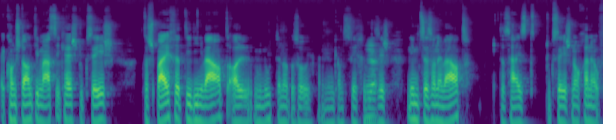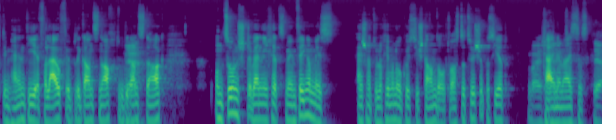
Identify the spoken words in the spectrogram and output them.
eine konstante Messung hast. Du siehst, das speichert in deine Werte alle Minuten oder so. Ich bin nicht ganz sicher, wie Ja. es ist. Nimmt es so einen Wert. Das heißt, du siehst nachher auf dem Handy einen Verlauf über die ganze Nacht, über den Ja. ganzen Tag. Und sonst, wenn ich jetzt mit dem Finger messe, hast du natürlich immer noch gewisse Standorte. Was dazwischen passiert, keiner nicht. weiß das. Ja,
